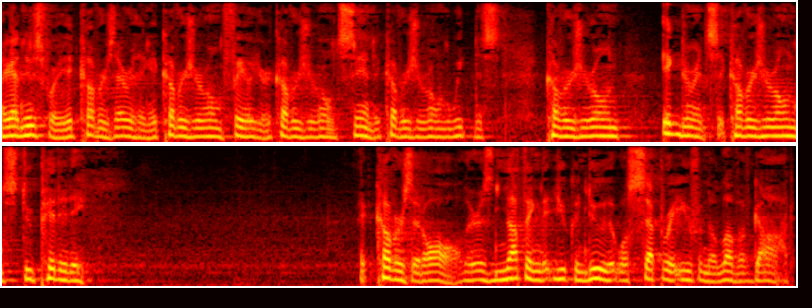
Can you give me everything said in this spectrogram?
I got news for you. It covers everything. It covers your own failure. It covers your own sin. It covers your own weakness. It covers your own ignorance. It covers your own stupidity. It covers it all. There is nothing that you can do that will separate you from the love of God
